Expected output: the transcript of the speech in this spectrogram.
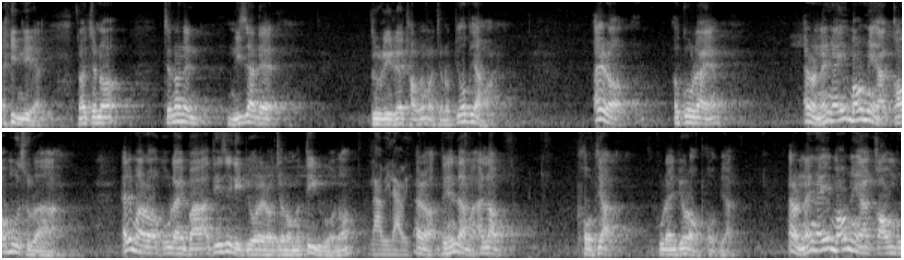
အဲ့ဒီနေ့ကနော်ကျွန်တော်ကျွန်တော်နဲ့နီးစပ်တဲ့လူတွေလည်းထောင်ထဲမှာကျွန်တော်ပြောပြပါတယ်အဲ့တော့အကူလိုက်ရင်အဲ့တော့နိုင်ငံရေးမောင်းနှင်အားကောင်းမှုဆိုတာ အဲ့ဒီမှာတော့အကူလိုက်ပါအသေးစိတ်တွေပြောရတော့ကျွန်တော်မသိဘူးပေါ့နော် လာပြီလာပြီ အဲ့တော့သတင်းစာမှာအဲ့လောက်ဖော်ပြတယ်အကူလိုက်ပြောတော့ဖော်ပြတယ်အဲ့တော့နိုင်ငံရေးမောင်းနှင်အားကောင်းမှု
